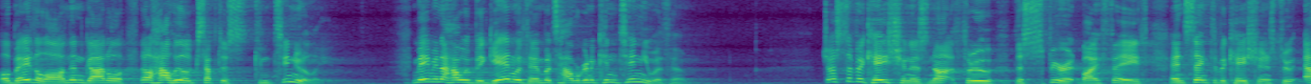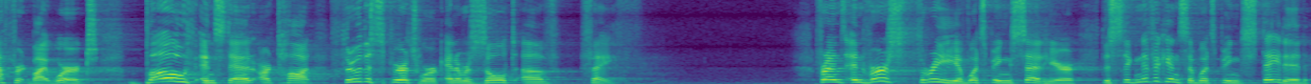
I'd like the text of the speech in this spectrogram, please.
obey the law, and then God will, how He'll accept us continually. Maybe not how we began with Him, but it's how we're going to continue with Him. Justification is not through the Spirit by faith, and sanctification is through effort by works. Both instead are taught through the Spirit's work and a result of faith. Friends, in verse 3 of what's being said here, the significance of what's being stated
